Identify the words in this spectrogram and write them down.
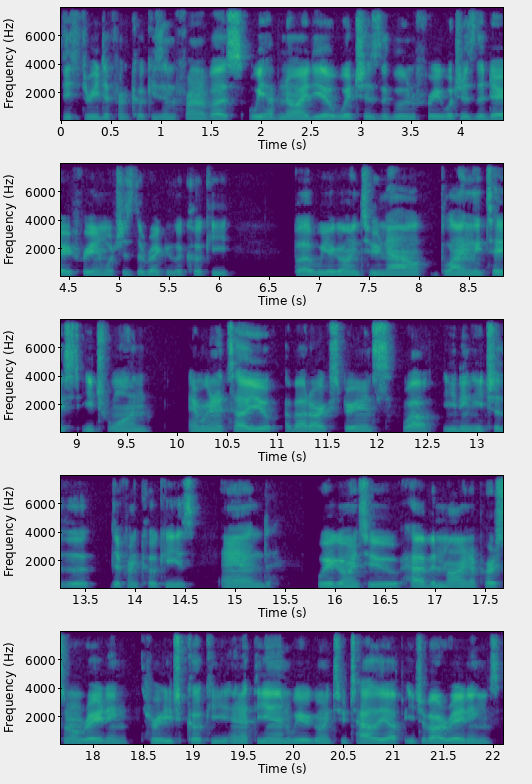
the three different cookies in front of us. We have no idea which is the gluten free, which is the dairy free, and which is the regular cookie. But we are going to now blindly taste each one, and we're going to tell you about our experience while eating each of the different cookies. And we are going to have in mind a personal rating for each cookie, and at the end, we are going to tally up each of our ratings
